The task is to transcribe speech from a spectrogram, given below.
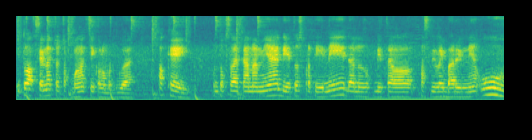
itu aksennya cocok banget sih kalau menurut gue oke okay. untuk slide kanannya dia itu seperti ini dan untuk detail pas dilebarinnya uh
